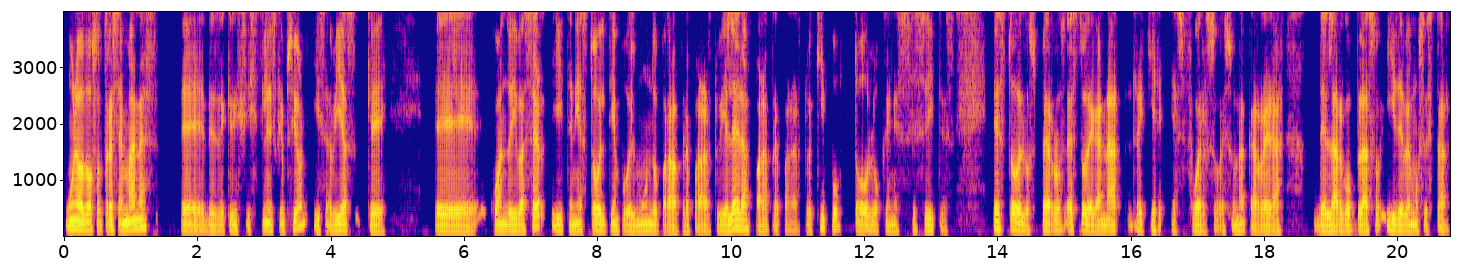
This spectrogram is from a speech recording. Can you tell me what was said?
una o dos o tres semanas eh, desde que hiciste la inscripción y sabías que eh, cuándo iba a ser y tenías todo el tiempo del mundo para preparar tu hielera, para preparar tu equipo, todo lo que necesites. Esto de los perros, esto de ganar requiere esfuerzo, es una carrera de largo plazo y debemos estar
